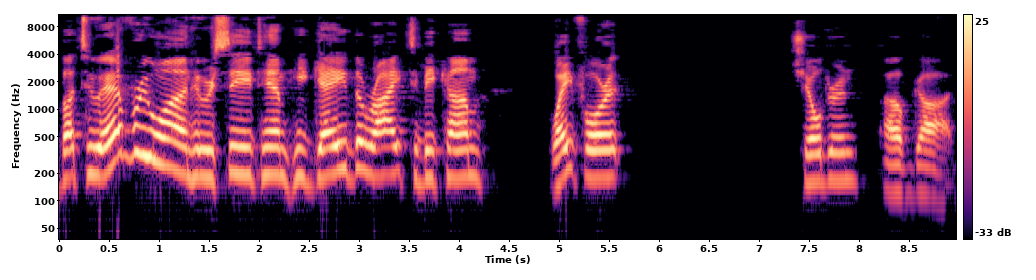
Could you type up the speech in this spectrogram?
But to everyone who received him, he gave the right to become, wait for it, children of God.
